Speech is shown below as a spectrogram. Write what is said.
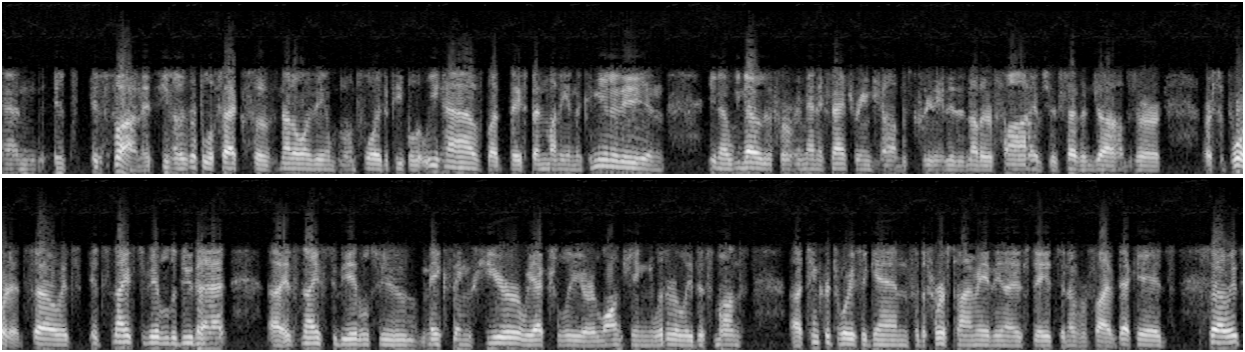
and it's it's fun. It's you know the ripple effects of not only being able to employ the people that we have, but they spend money in the community, and you know we know that for every manufacturing job is created, another five or seven jobs are are supported. So it's it's nice to be able to do that. Uh, it's nice to be able to make things here. We actually are launching literally this month uh, Tinkertoys again for the first time in the United States in over five decades. So it's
